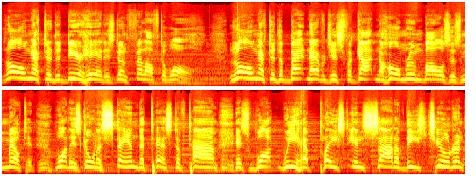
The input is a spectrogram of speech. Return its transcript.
Long after the deer head has done fell off the wall long after the batting average is forgotten, the homeroom balls is melted. What is going to stand the test of time is what we have placed inside of these children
